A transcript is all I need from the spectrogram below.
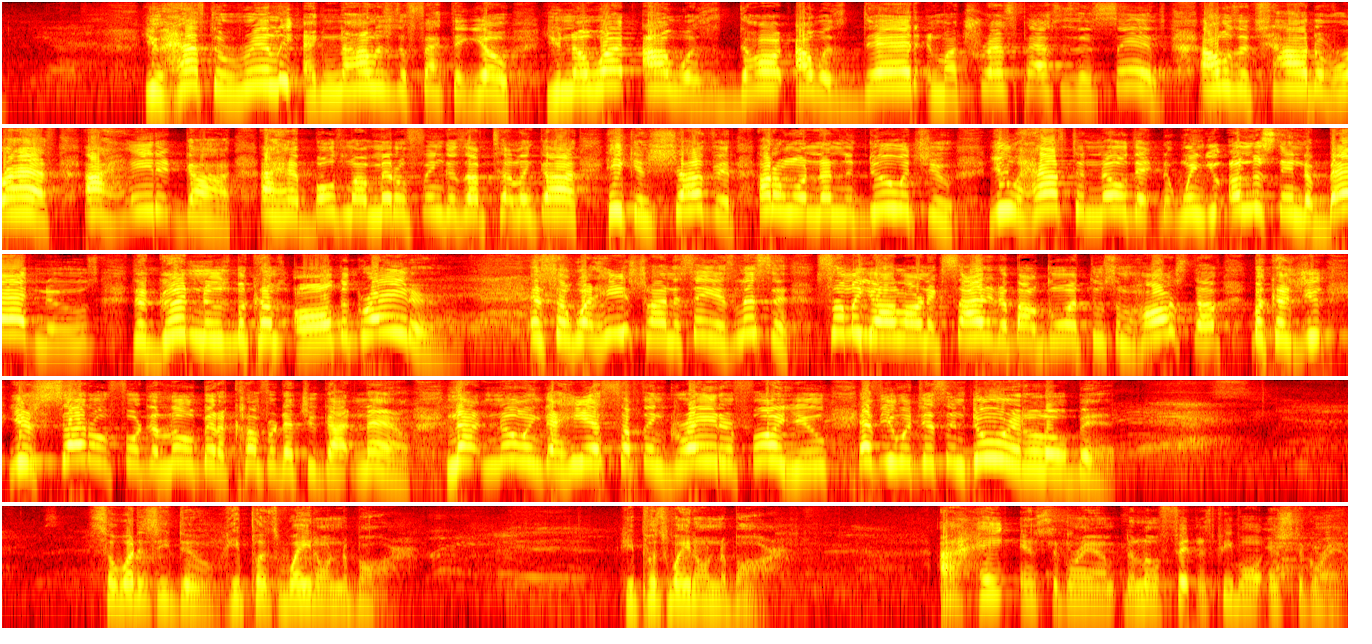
You have to really acknowledge the fact that, yo, you know what? I was dark. I was dead in my trespasses and sins. I was a child of wrath. I hated God. I had both my middle fingers up telling God, He can shove it. I don't want nothing to do with you. You have to know that when you understand the bad news, the good news becomes all the greater. And so what he's trying to say is, listen, some of y'all aren't excited about going through some hard stuff because you, you're settled for the little bit of comfort that you got now, not knowing that he has something greater for you if you would just endure it a little bit. So what does he do? He puts weight on the bar. He puts weight on the bar. I hate Instagram, the little fitness people on Instagram.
